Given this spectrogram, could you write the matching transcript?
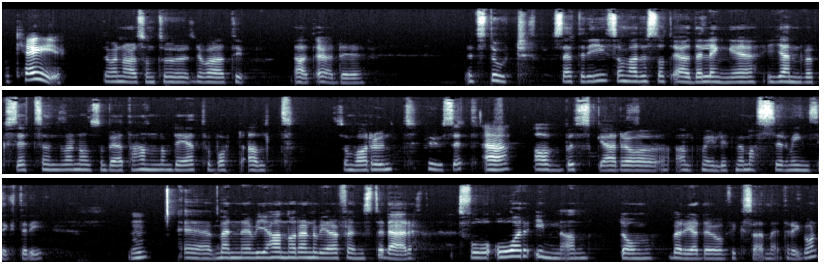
Okej. Det var några som tog, det var typ ja, ett öde, ett stort säteri som hade stått öde länge, igenvuxet. Sen var det någon som började ta hand om det, tog bort allt som var runt huset. Ja. av buskar och allt möjligt med massor med insekter i. Mm. Eh, men vi hann att renovera fönster där två år innan de började att fixa med trädgården.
